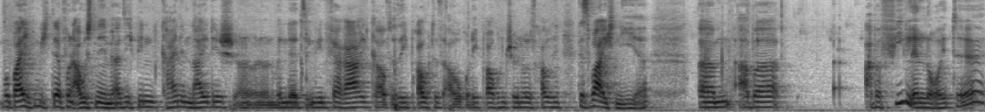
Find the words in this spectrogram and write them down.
Wobei ich mich davon ausnehme. Also ich bin keinem neidisch. Äh, und wenn der jetzt irgendwie ein Ferrari kauft, also ich brauche das auch oder ich brauche ein schöneres Haus. Das war ich nie. Ja? Ähm, aber, aber viele Leute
